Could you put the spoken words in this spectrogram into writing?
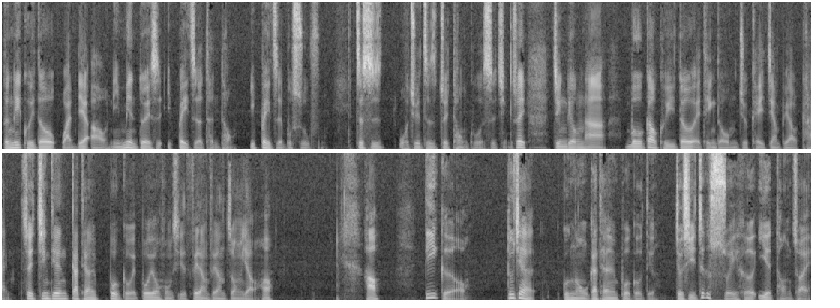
等你亏都完掉熬，你面对是一辈子的疼痛，一辈子的不舒服，这是我觉得这是最痛苦的事情。所以尽量拿无够亏都会听到，我们就可以这样不要开。所以今天该条报告的拨用红旗非常非常重要哈。好，第一个哦，度假功能我该条报告掉，就是这个水和液捅出来，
